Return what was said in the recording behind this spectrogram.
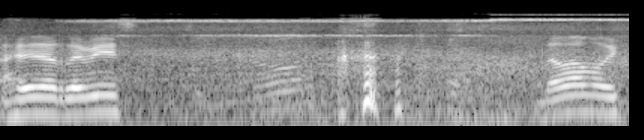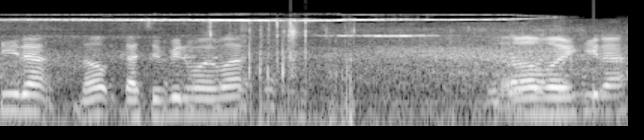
Ahí el remis. No vamos de gira. No, casi firmo de más. No vamos de gira.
